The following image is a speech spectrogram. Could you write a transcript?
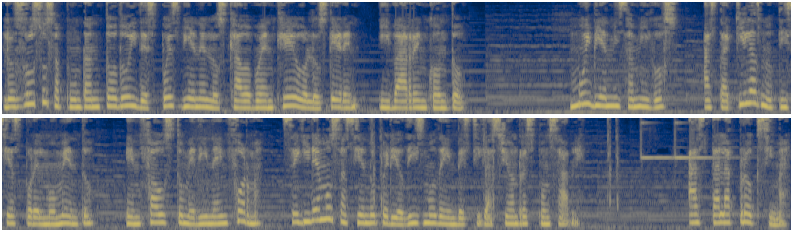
Los rusos apuntan todo y después vienen los Kalbuenke o los Geren, y barren con. Muy bien mis amigos, hasta aquí las noticias por el momento, en Fausto Medina Informa, seguiremos haciendo periodismo de investigación responsable. Hasta la próxima.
